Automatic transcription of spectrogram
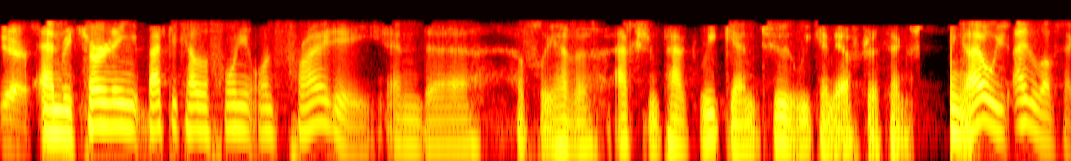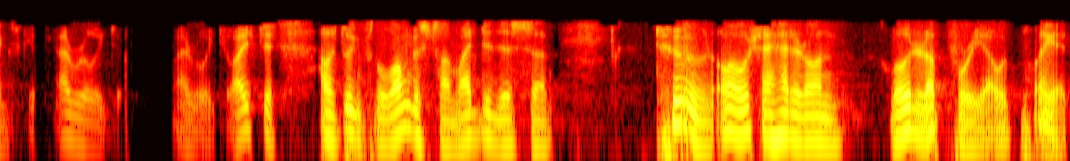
Yes. and returning back to California on Friday, and uh hopefully have a action packed weekend too. The weekend after Thanksgiving. I always I love Thanksgiving. I really do. I really do. I used to. I was doing for the longest time. I did this uh tune. Oh, I wish I had it on loaded up for you. I would play it.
